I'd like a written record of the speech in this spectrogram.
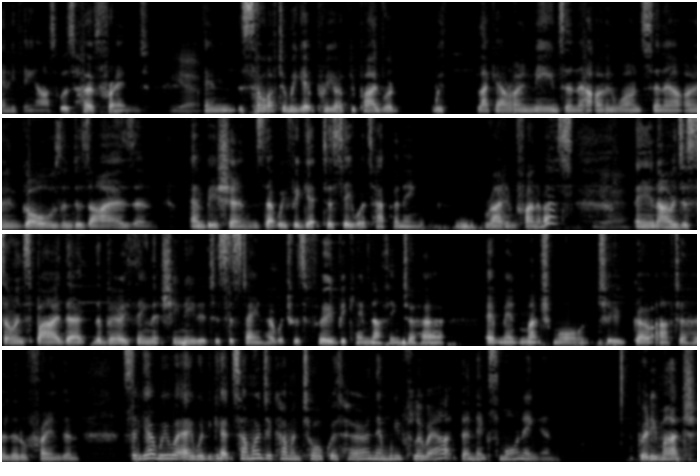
anything else was her friend. Yeah. And so often we get preoccupied with, with like our own needs and our own wants and our own goals and desires and ambitions that we forget to see what's happening right in front of us. Yeah. And I was just so inspired that the very thing that she needed to sustain her, which was food, became nothing to her it meant much more to go after her little friend. And so, yeah, we were able to get someone to come and talk with her. And then we flew out the next morning and pretty much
